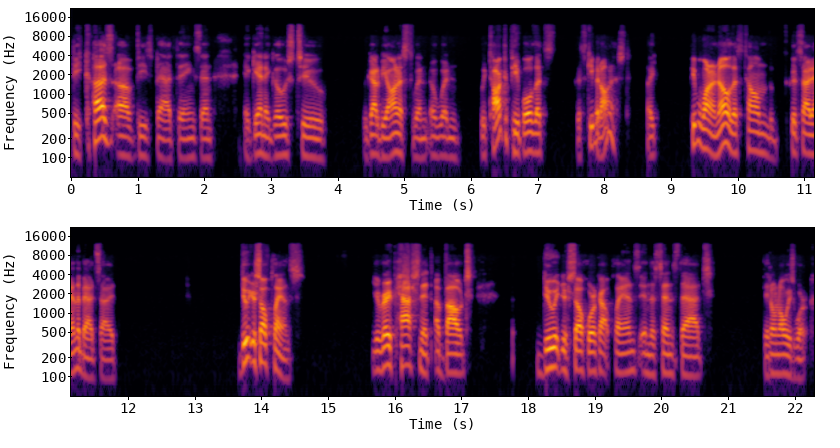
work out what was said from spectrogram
because of these bad things. And again it goes to we got to be honest when when we talk to people let's let's keep it honest. Like people want to know let's tell them the good side and the bad side do it yourself plans you're very passionate about do it yourself workout plans in the sense that they don't always work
